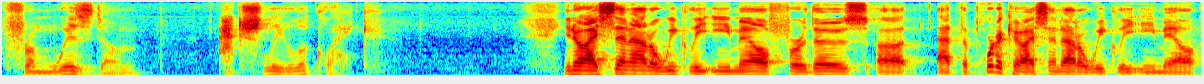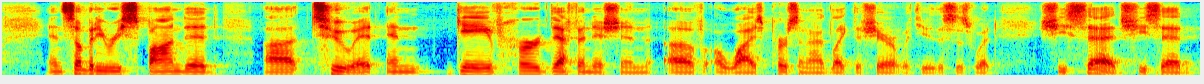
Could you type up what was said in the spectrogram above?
from wisdom actually look like? You know, I sent out a weekly email for those uh, at the portico. I sent out a weekly email, and somebody responded uh, to it and gave her definition of a wise person. I'd like to share it with you. This is what she said. She said,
